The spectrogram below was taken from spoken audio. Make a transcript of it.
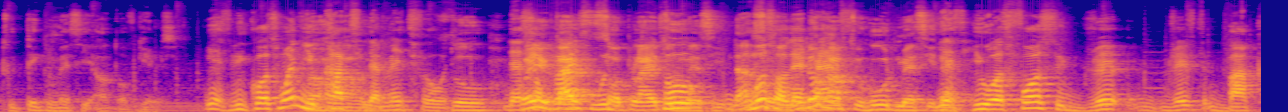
to take Messi out of games. Yes, because when you For cut the midfield, So the when you supply cut would- supply to so Messi, that's most all. of the you don't time, have to hold Messi Yes, down. he was forced to drift, drift back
